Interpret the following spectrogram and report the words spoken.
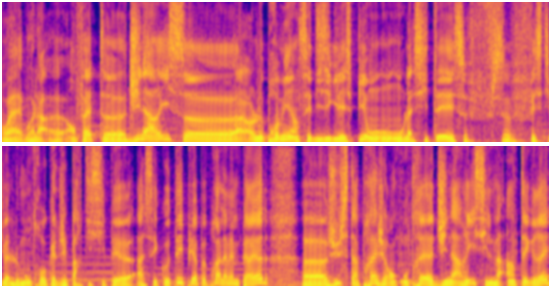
Ouais, voilà. Euh, en fait, euh, Gene Harris, euh, alors le premier, hein, c'est Dizzy Gillespie, on, on l'a cité, et ce, ce festival de Montreux auquel j'ai participé à ses côtés. Puis à peu près à la même période, euh, juste après, j'ai rencontré Gene Harris. Il m'a intégré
